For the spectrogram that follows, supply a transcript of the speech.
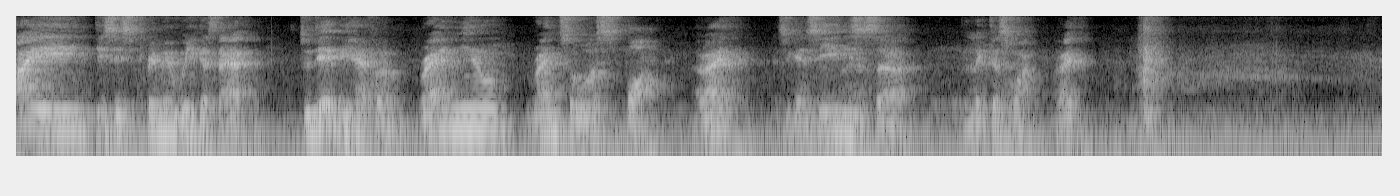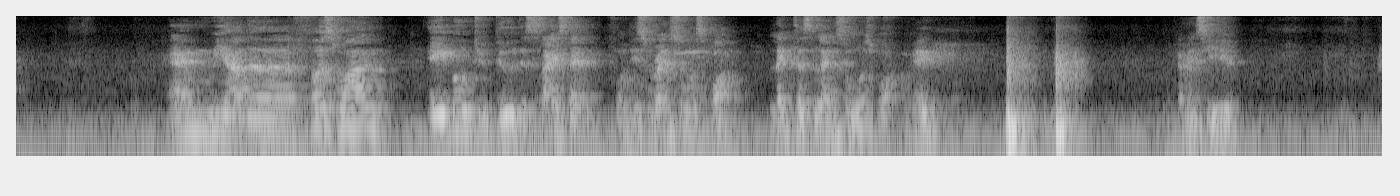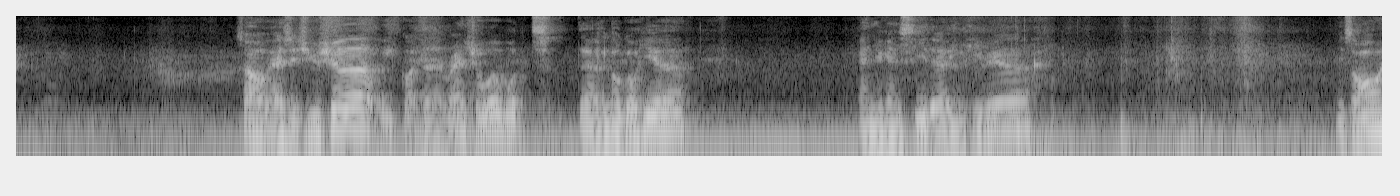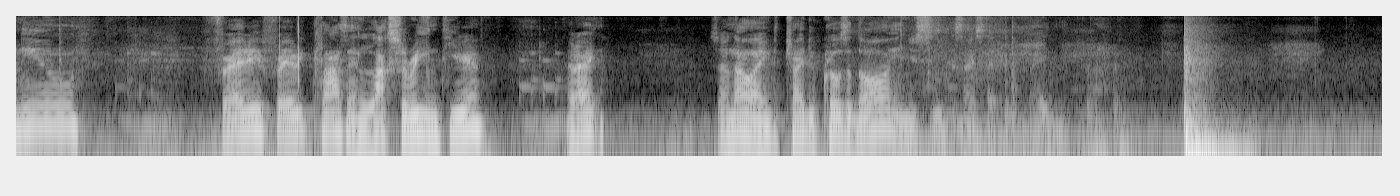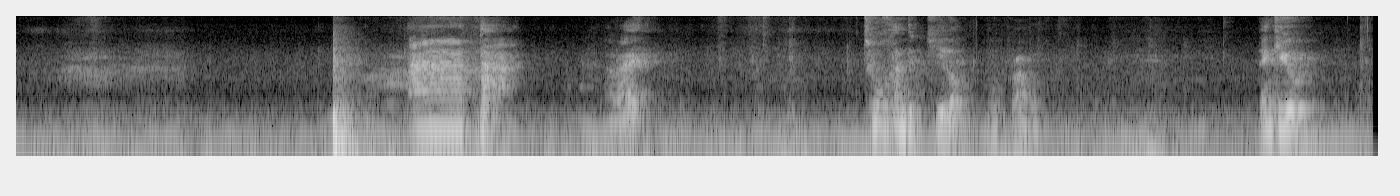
Hi, this is Premium Vehicle Set. Today we have a brand new Range Rover Sport. Alright, as you can see, this is uh, the latest one. Alright, and we are the first one able to do the side step for this Range Rover Sport, latest Range Rover Sport. Okay, come and see here. So as is usual, we got the Range Rover Woods, the logo here, and you can see the interior. It's all new, very very class and luxury interior. All right. So now I try to close the door, and you see the side step, right? Ah, All right. 200 kilo, no problem. Thank you.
